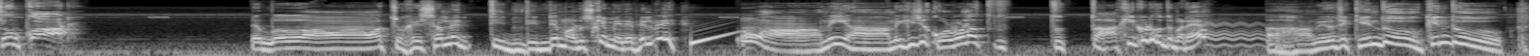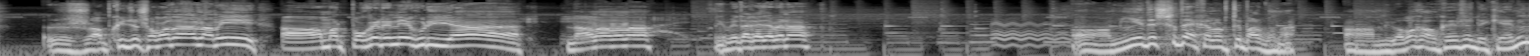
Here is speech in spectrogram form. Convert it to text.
চুপ কর। আমার চোখের সামনে তিন তিনটে মানুষকে মেরে ফেলবে? আমি আমি কিছু করব না তা কি করে হতে পারে হ্যাঁ? আমি হচ্ছে কিন্তু কিন্তু সব কিছু সমাধান আমি আমার পকেটে নিয়ে ঘুরি হ্যাঁ। না না না না ভেবে থাকা যাবে না। আমি এদের সাথে একা লড়তে পারব না। আমি বাবা কাউকে একটা ডেকে আনি।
